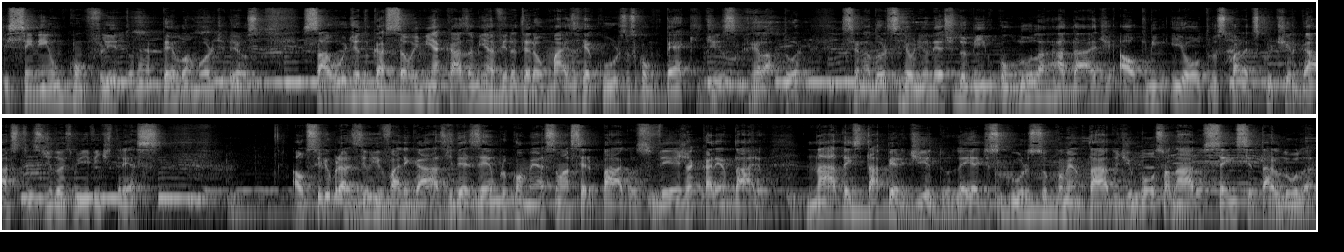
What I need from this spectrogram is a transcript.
que sem nenhum conflito, né? Pelo amor de Deus. Saúde, educação e Minha Casa Minha Vida terão mais recursos com PEC, diz relator. O senador se reuniu neste domingo com Lula, Haddad, Alckmin e outros para discutir gastos de 2023. Auxílio Brasil e Vale Gás de dezembro começam a ser pagos. Veja calendário. Nada está perdido. Leia discurso comentado de Bolsonaro sem citar Lula.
